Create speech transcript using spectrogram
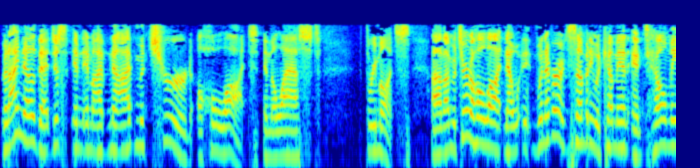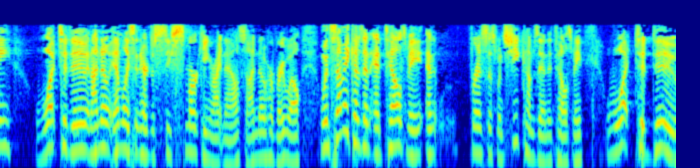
but I know that just in, in my now I've matured a whole lot in the last three months. Uh, I've matured a whole lot. Now, whenever somebody would come in and tell me what to do, and I know Emily's sitting here just she's smirking right now, so I know her very well. When somebody comes in and tells me, and for instance, when she comes in and tells me what to do,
